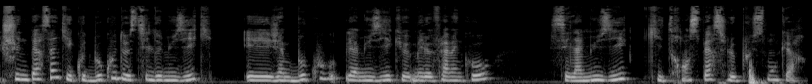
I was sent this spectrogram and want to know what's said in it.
Je suis une personne qui écoute beaucoup de styles de musique et j'aime beaucoup la musique, mais le flamenco, c'est la musique qui transperce le plus mon cœur.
